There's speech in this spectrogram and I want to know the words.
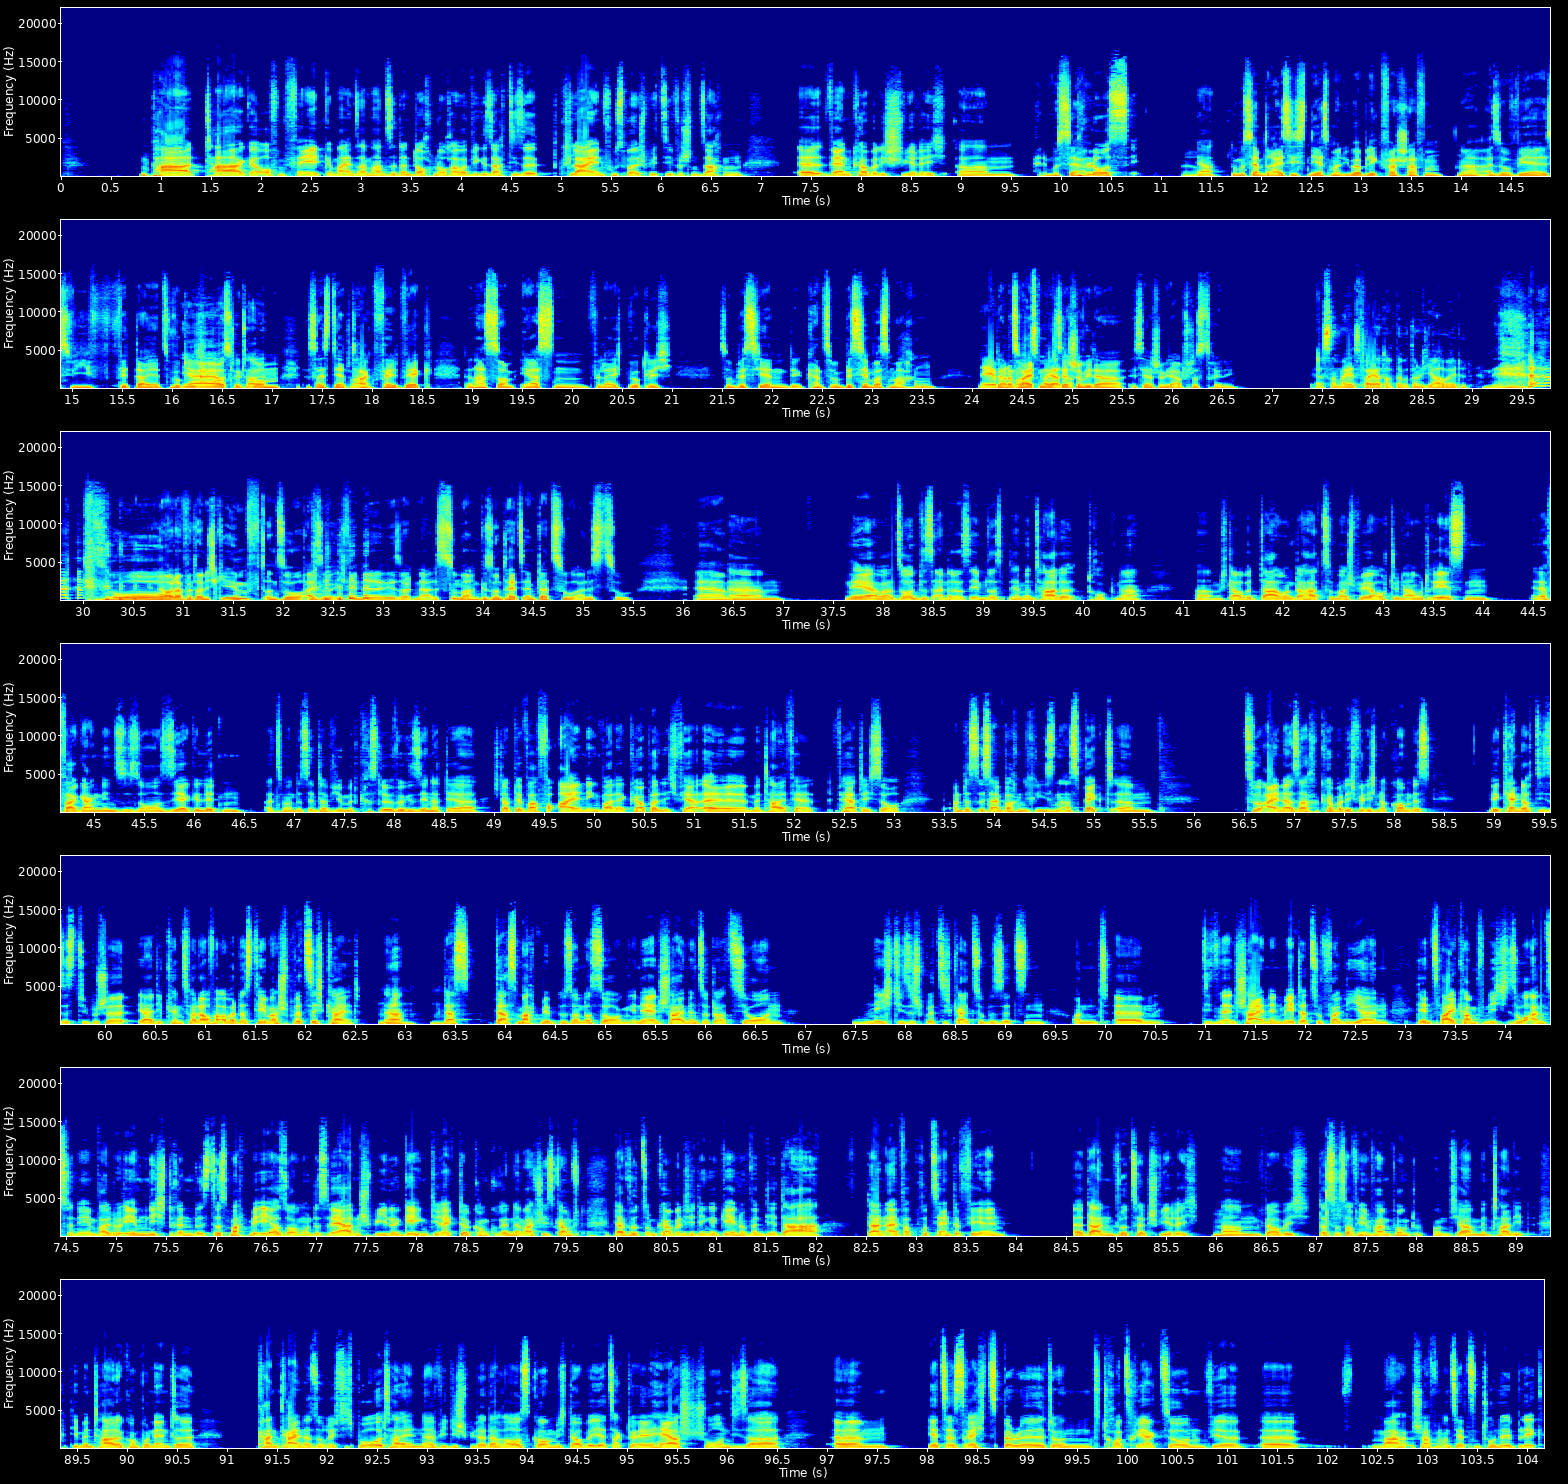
ein paar Tage auf dem Feld gemeinsam haben sie dann doch noch, aber wie gesagt, diese kleinen fußballspezifischen Sachen äh, werden körperlich schwierig. Ähm, du musst ja, plus, ja. ja. Du musst ja am 30. erstmal einen Überblick verschaffen. Ne? Also wer ist wie fit da jetzt wirklich ja, rausgekommen. Total. Das heißt, der total. Tag fällt weg. Dann hast du am ersten vielleicht wirklich so ein bisschen, kannst du ein bisschen was machen. Nee, und am zweiten ist ja schon wieder, ist ja schon wieder Abschlusstraining. Erst einmal jetzt Feiertag, da wird doch nicht gearbeitet. Nee. so. genau, da wird doch nicht geimpft und so. Also ich finde, wir sollten da alles zumachen. Gesundheitsämter zu, alles zu. Ähm, ähm, nee, aber so, und das andere ist eben das, der mentale Druck, ne? Ähm, ich glaube, darunter hat zum Beispiel auch Dynamo Dresden in der vergangenen Saison sehr gelitten, als man das Interview mit Chris Löwe gesehen hat. Der, ich glaube, der war vor allen Dingen war der körperlich fer äh, mental fer fertig so. Und das ist einfach ein Riesenaspekt. Ähm, zu einer Sache körperlich will ich noch kommen, ist, wir kennen doch dieses typische, ja, die können zwar laufen, aber das Thema Spritzigkeit, ne? Mhm, mhm. das, das macht mir besonders Sorgen. In der entscheidenden Situation nicht diese Spritzigkeit zu besitzen und ähm, diesen entscheidenden Meter zu verlieren, den Zweikampf nicht so anzunehmen, weil du eben nicht drin bist. Das macht mir eher Sorgen. Und es werden Spiele gegen direkte Konkurrenten im Abschießkampf, da wird es um körperliche Dinge gehen. Und wenn dir da dann einfach Prozente fehlen, äh, dann wird's halt schwierig, mhm. ähm, glaube ich. Das ist auf jeden Fall ein Punkt. Und ja, mentali die mentale Komponente kann keiner so richtig beurteilen, ne, wie die Spieler da rauskommen. Ich glaube, jetzt aktuell herrscht schon dieser ähm, jetzt erst Rechtsspirit und Trotzreaktion und wir äh, schaffen uns jetzt einen Tunnelblick.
